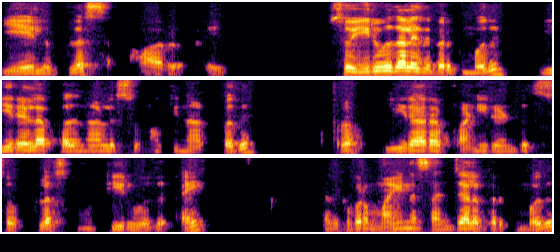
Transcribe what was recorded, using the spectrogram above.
ஏழு ப்ளஸ் ஆறு ஐ ஸோ இருபதால் இதை பெருக்கும்போது ஈரலா பதினாலு ஸோ நூற்றி நாற்பது அப்புறம் ஈராறா பன்னிரெண்டு ஸோ ப்ளஸ் நூற்றி இருபது ஐ அதுக்கப்புறம் மைனஸ் அஞ்சால் பெருக்கும்போது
